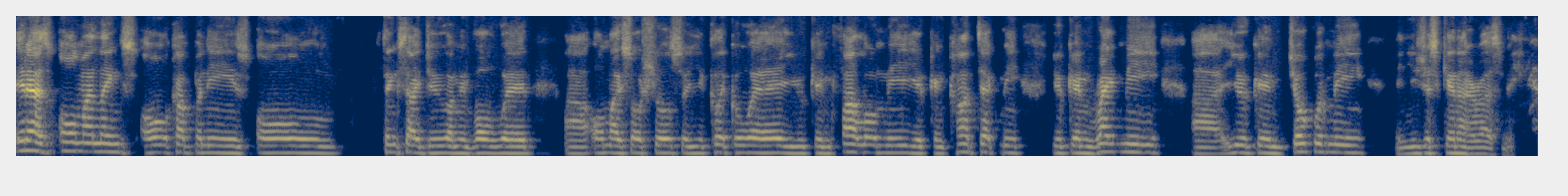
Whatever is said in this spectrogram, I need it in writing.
it has all my links, all companies, all things I do, I'm involved with, uh, all my socials. So you click away, you can follow me, you can contact me, you can write me, uh, you can joke with me, and you just cannot harass me.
